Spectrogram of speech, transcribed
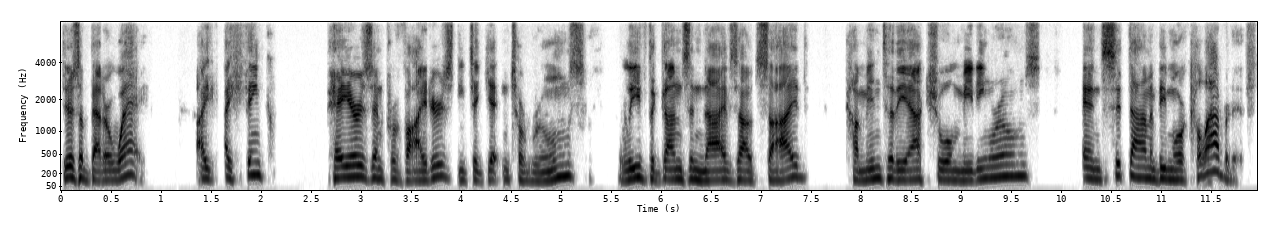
there's a better way. I, I think payers and providers need to get into rooms, leave the guns and knives outside, come into the actual meeting rooms, and sit down and be more collaborative.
